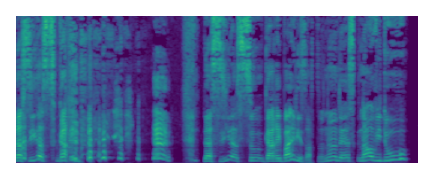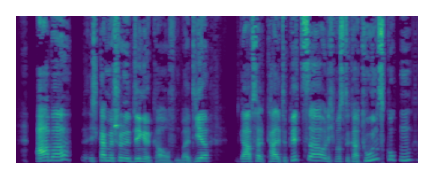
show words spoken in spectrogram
dass sie das zu Garibaldi, dass sie das zu Garibaldi sagte, ne? Der ist genau wie du, aber ich kann mir schöne Dinge kaufen. Bei dir gab's halt kalte Pizza und ich musste Cartoons gucken.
